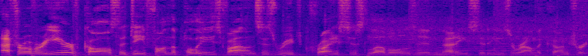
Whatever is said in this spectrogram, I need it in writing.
After over a year of calls to defund the police, violence has reached crisis levels in many cities around the country.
